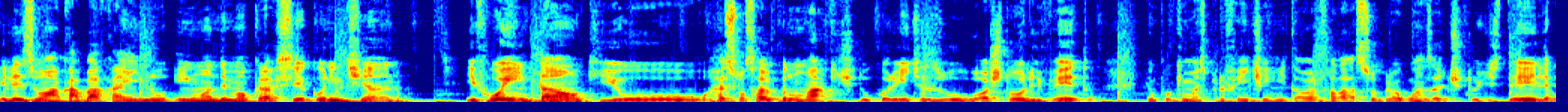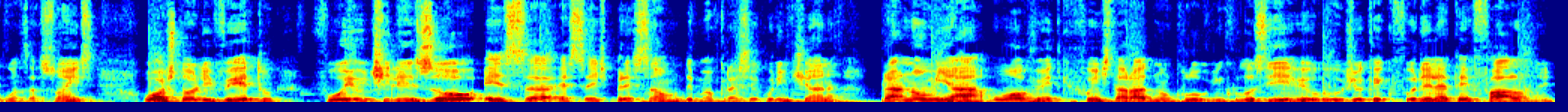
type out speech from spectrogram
eles vão acabar caindo em uma democracia corintiana. E foi então que o responsável pelo marketing do Corinthians, o Washington Oliveto, e um pouquinho mais pra frente a gente então vai falar sobre algumas atitudes dele, algumas ações, o Washington Oliveto foi utilizou essa, essa expressão, democracia corintiana, para nomear o movimento que foi instalado no clube. Inclusive, o Juque Kfouri ele até fala, né?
